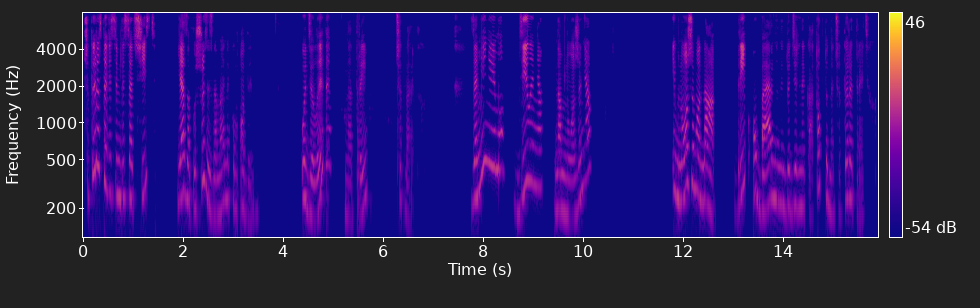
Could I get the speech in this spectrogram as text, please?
486 я запишу зі знаменником 1. Поділити на 3 четвертих. Замінюємо ділення на множення і множимо на дріб обернений до дільника, тобто на 4 третіх.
